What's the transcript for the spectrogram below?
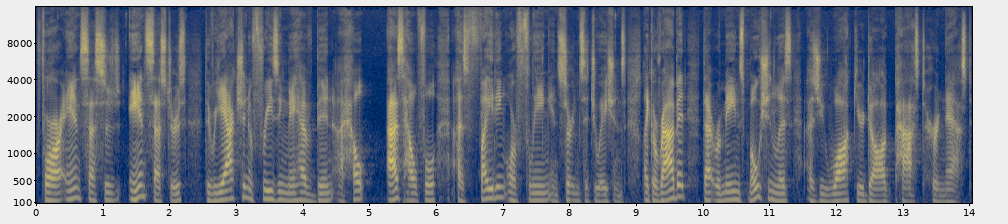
for our ancestors ancestors, the reaction of freezing may have been a help as helpful as fighting or fleeing in certain situations, like a rabbit that remains motionless as you walk your dog past her nest.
